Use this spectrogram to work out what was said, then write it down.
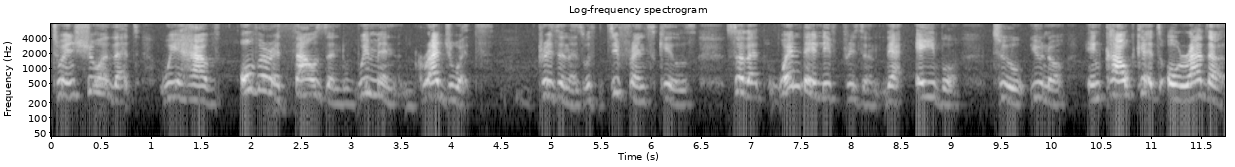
to ensure that we have over a thousand women graduates, prisoners with different skills, so that when they leave prison, they're able to, you know, inculcate or rather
